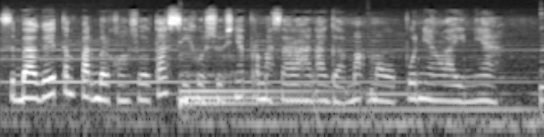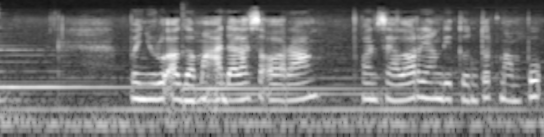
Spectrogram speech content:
sebagai tempat berkonsultasi khususnya permasalahan agama maupun yang lainnya. Penyuluh agama adalah seorang konselor yang dituntut mampu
